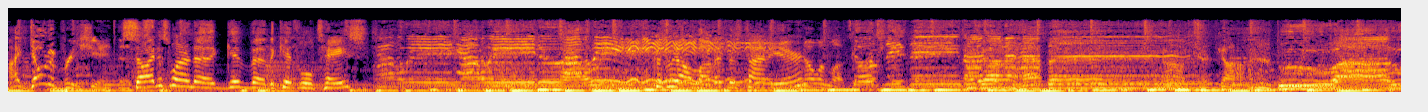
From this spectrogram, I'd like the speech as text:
I don't appreciate this. So I just wanted to give uh, the kids a little taste Halloween, Halloween, ooh, Halloween. because we all love it this time of year. No one loves it. Ghostly things are gonna happen. Oh, dear God. Ooh, ah, ooh,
